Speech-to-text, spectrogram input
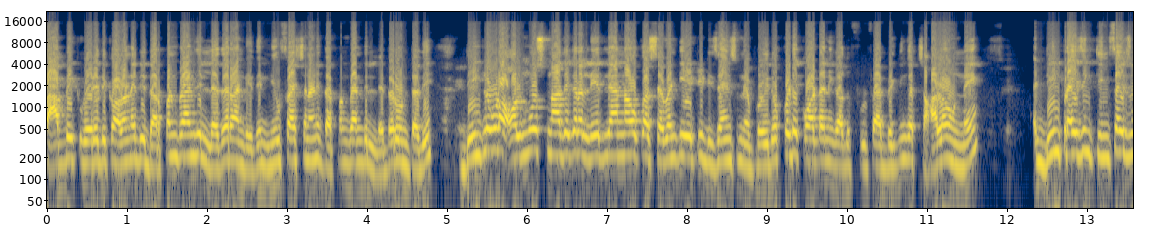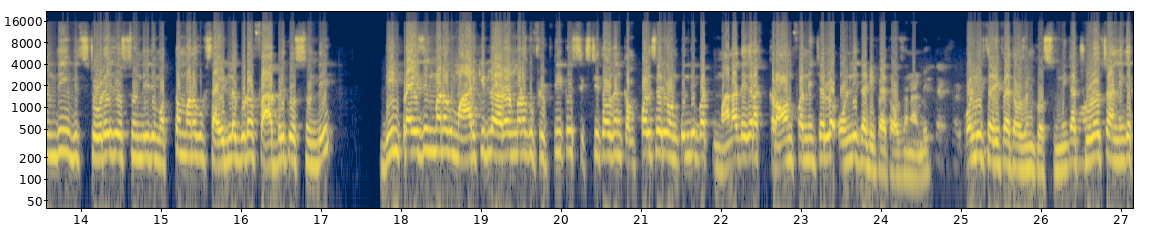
ఫ్యాబ్రిక్ వేరేది కావాలంటే ఇది దర్పన్ బ్రాండ్ లెదర్ అండి. ఇది న్యూ ఫ్యాషన్ అని దర్పన్ బ్రాండ్ లెదర్ ఉంటది. దీంట్లో కూడా ఆల్మోస్ట్ నా దగ్గర లేదులే అన్న ఒక సెవెంటీ ఎయిటీ డిజైన్స్ ఉన్నాయి ఇప్పుడు ఇది ఒక్కటే కాటన్ కాదు ఫుల్ ఫ్యాబ్రిక్ ఇంకా చాలా ఉన్నాయి. దీని ప్రైసింగ్ కింగ్ సైజ్ ఉంది విత్ స్టోరేజ్ వస్తుంది. ఇది మొత్తం మనకు సైడ్లో కూడా ఫ్యాబ్రిక్ వస్తుంది. దీని ప్రైసింగ్ మనకు మార్కెట్లో అరౌండ్ మనకు fifty to sixty thousand compulsory ఉంటుంది బట్ మన దగ్గర క్రౌన్ ఫర్నిచర్లో ఓన్లీ థర్టీ ఫైవ్ థౌసండ్ అండి. ఓన్లీ థర్టీ ఫైవ్ థౌసండ్కి వస్తుంది. ఇంకా చూడొచ్చు అండి ఇంకా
